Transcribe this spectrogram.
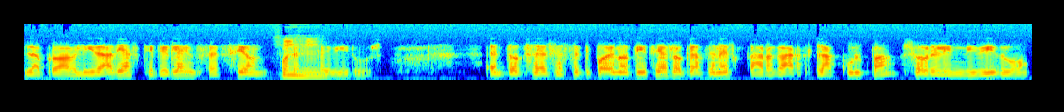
la probabilidad de adquirir la infección por este virus. Entonces, este tipo de noticias lo que hacen es cargar la culpa sobre el individuo,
